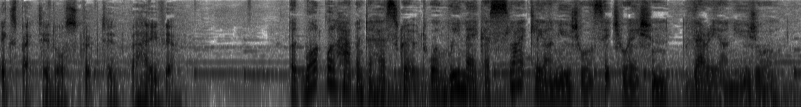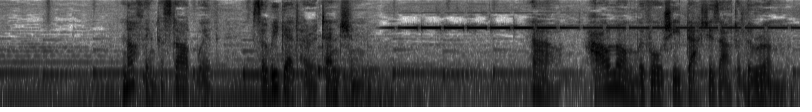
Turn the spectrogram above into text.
expected or scripted behaviour. But what will happen to her script when we make a slightly unusual situation very unusual? Nothing to start with, so we get her attention. Now, how long before she dashes out of the room?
